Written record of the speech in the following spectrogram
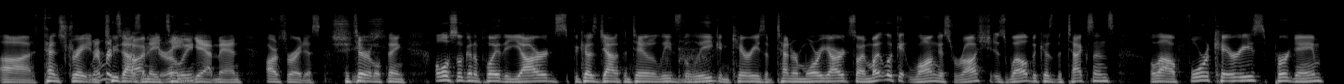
uh, 10 straight in Remember Todd 2018. Yeah, man, arthritis, a terrible thing. Also going to play the yards because Jonathan Taylor leads the league in carries of 10 or more yards. So I might look at longest rush as well because the Texans allow four carries per game,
